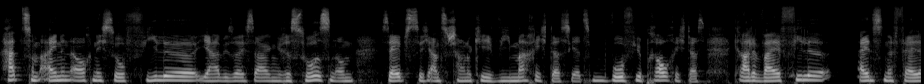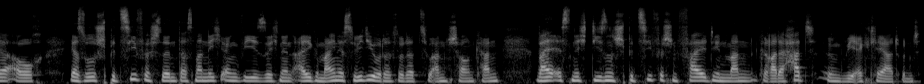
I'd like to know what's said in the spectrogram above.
hat zum einen auch nicht so viele, ja, wie soll ich sagen, Ressourcen, um selbst sich anzuschauen, okay, wie mache ich das jetzt? Wofür brauche ich das? Gerade weil viele einzelne Fälle auch ja so spezifisch sind, dass man nicht irgendwie sich ein allgemeines Video oder so dazu anschauen kann, weil es nicht diesen spezifischen Fall, den man gerade hat, irgendwie erklärt. Und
